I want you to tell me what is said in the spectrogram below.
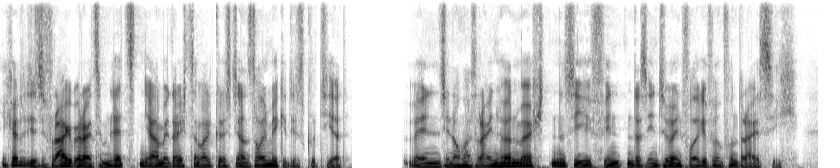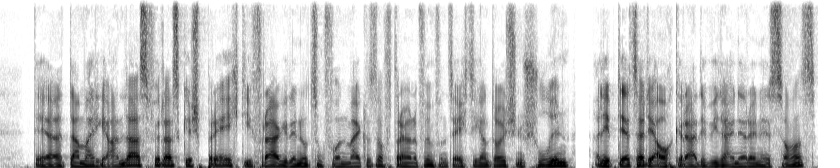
Ich hatte diese Frage bereits im letzten Jahr mit Rechtsanwalt Christian Solmecke diskutiert. Wenn Sie nochmals reinhören möchten, Sie finden das Interview in Folge 35. Der damalige Anlass für das Gespräch, die Frage der Nutzung von Microsoft 365 an deutschen Schulen, erlebt derzeit ja auch gerade wieder eine Renaissance,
